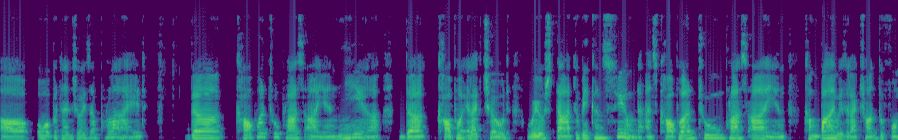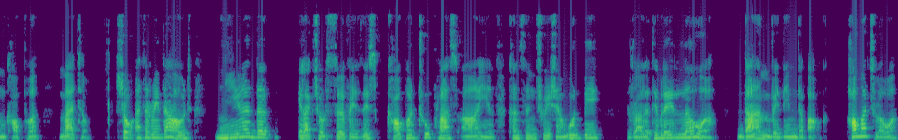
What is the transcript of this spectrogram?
uh, or, or potential is applied, the copper 2 plus ion near the copper electrode will start to be consumed as copper 2 plus ion combine with electron to form copper metal. So as a result, near the electrode surface, this copper 2 plus ion concentration would be relatively lower than within the bulk. How much lower?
